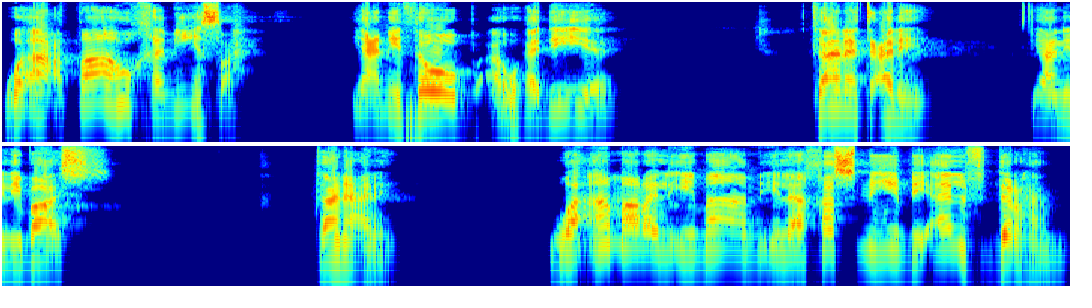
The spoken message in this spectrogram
وأعطاه خميصة يعني ثوب أو هدية كانت عليه يعني لباس كان عليه. وأمر الإمام إلى خصمه بألف درهم.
